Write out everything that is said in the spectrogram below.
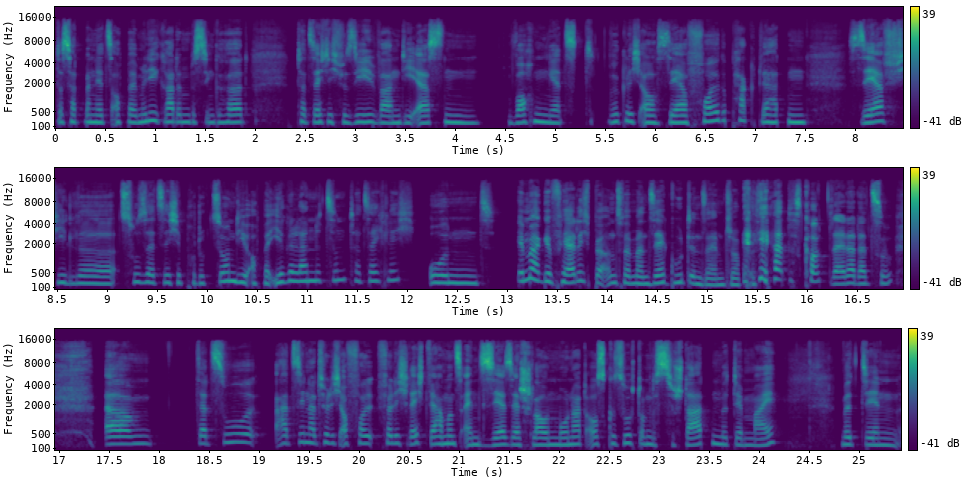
Das hat man jetzt auch bei Milli gerade ein bisschen gehört. Tatsächlich für sie waren die ersten Wochen jetzt wirklich auch sehr vollgepackt. Wir hatten sehr viele zusätzliche Produktionen, die auch bei ihr gelandet sind tatsächlich. Und immer gefährlich bei uns, wenn man sehr gut in seinem Job ist. ja, das kommt leider dazu. Ähm, dazu hat sie natürlich auch voll, völlig recht. Wir haben uns einen sehr, sehr schlauen Monat ausgesucht, um das zu starten mit dem Mai mit den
